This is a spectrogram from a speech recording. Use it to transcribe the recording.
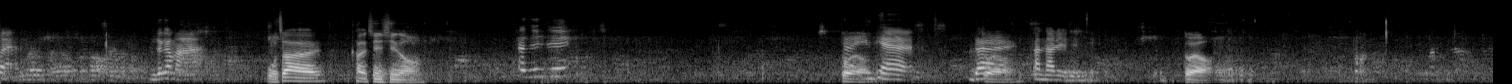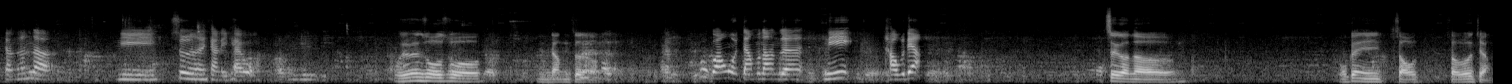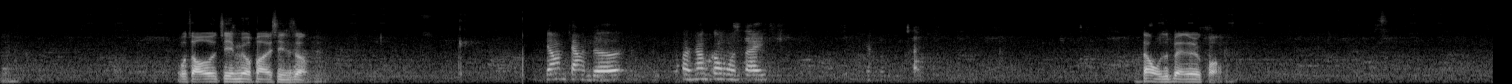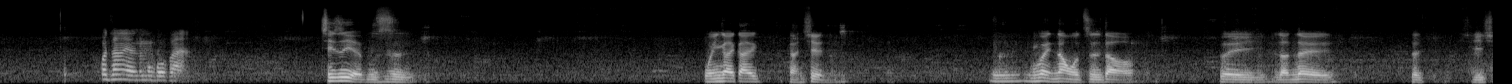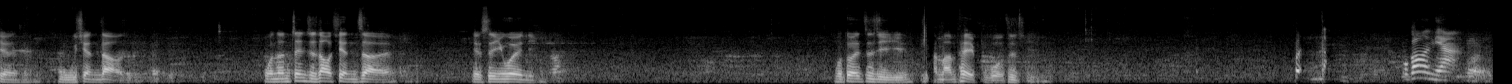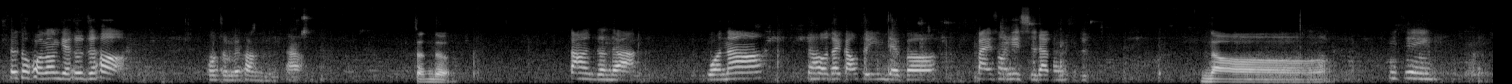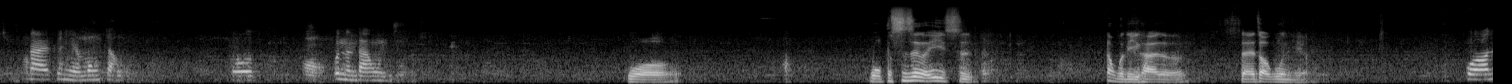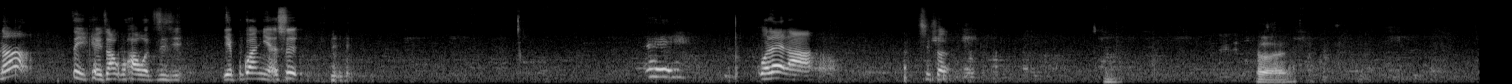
喂，你在干嘛？我在看星星哦。看星星？对啊看影，片？你对在啊看哪里的星星？对啊，讲真的，你是不是很想离开我？我这边说说，你当真哦？不管我当不当真，你逃不掉。这个呢，我跟你早早都讲，我早就今天没有放在心上。这样讲的，好像跟我在一起但我是被虐狂，我真的有那么过分？其实也不是，我应该该感谢你，嗯，因为你让我知道，所以人类的极限无限大的，我能坚持到现在，也是因为你，我对自己还蛮佩服我自己，我告诉你啊，这次活动结束之后，我准备放你离开了。真的，当然真的啊，我呢，最后再告诉英杰哥，把你送去十大公司。那毕竟，那也是你的梦想，我不能耽误你。我我不是这个意思，但我离开了，谁来照顾你啊？我呢，自己可以照顾好我自己，也不关你的事。哎，我累了啊，去睡。对，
